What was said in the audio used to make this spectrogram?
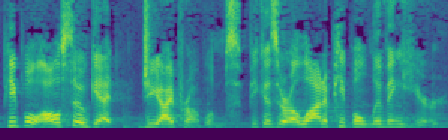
People also get GI problems because there are a lot of people living here.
